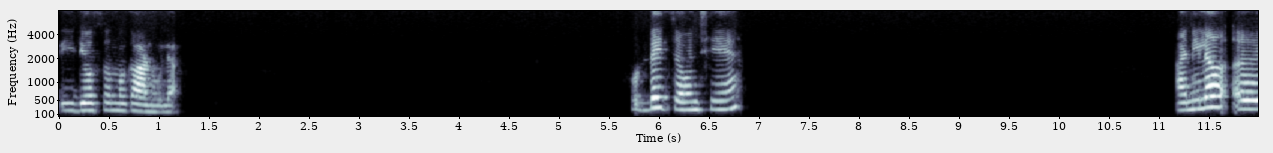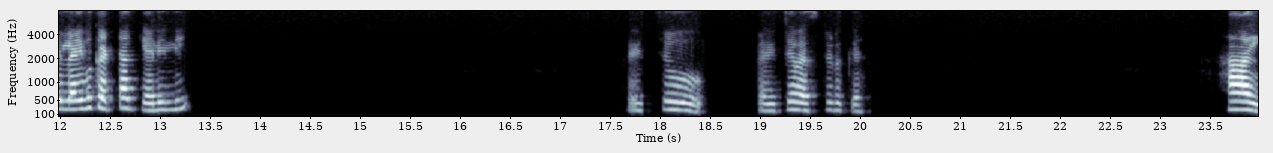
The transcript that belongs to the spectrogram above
വീഡിയോസ് ഒന്നും കാണൂല. ഫുഡ് കഴിച്ചോ അനില ലൈവ് കട്ടാക്കിയാ ലില്ലി? കഴിച്ചു? കഴിച്ച് റെസ്റ്റ് എടുക്ക്. ഹായ്.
